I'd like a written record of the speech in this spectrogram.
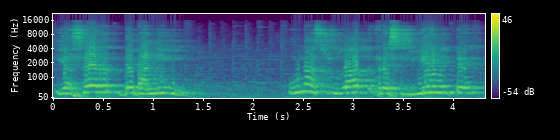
y hacer de Baní una ciudad resiliente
